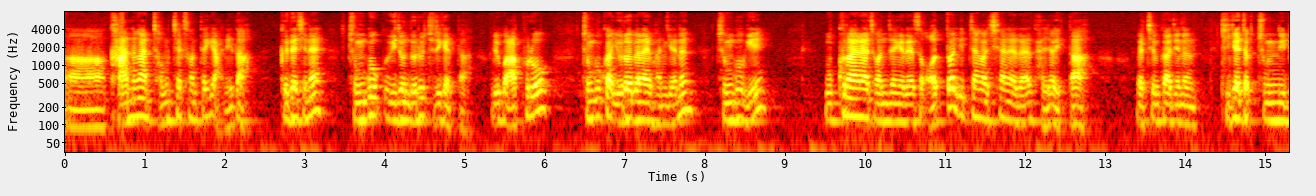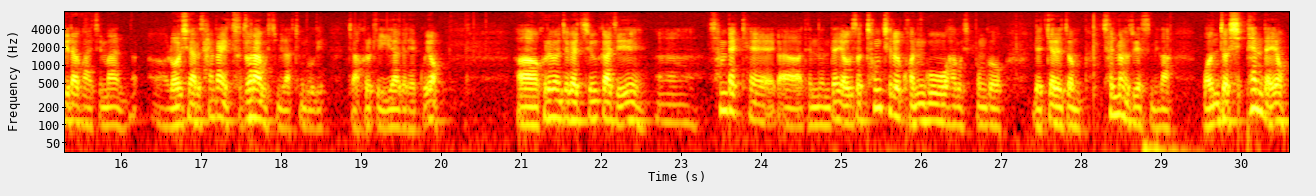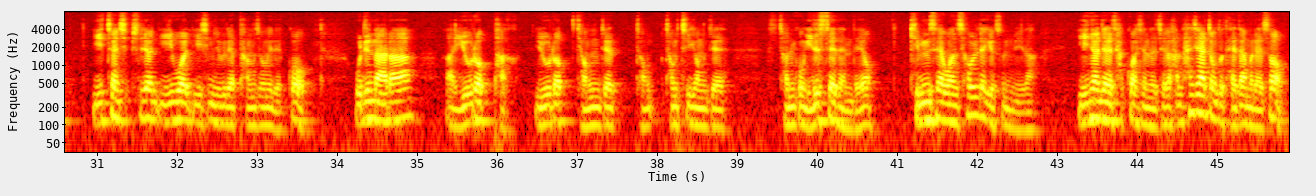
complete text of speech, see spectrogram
어, 가능한 정책 선택이 아니다. 그 대신에 중국 의존도를 줄이겠다. 그리고 앞으로 중국과 유럽연합의 관계는 중국이 우크라이나 전쟁에 대해서 어떤 입장을 취하냐에 대해 달려 있다. 그러니까 지금까지는 기계적 중립이라고 하지만 어, 러시아를 상당히 두둔하고 있습니다. 중국이. 자 그렇게 이야기를 했고요. 어, 그러면 제가 지금까지 어, 300회가 됐는데 여기서 청취를 권고하고 싶은 거 몇 개를 좀 설명해 주겠습니다. 먼저 10회인데요. 2017년 2월 26일에 방송이 됐고 우리나라 아, 유럽학, 유럽 경제 정, 정치 경제 전공 1세대인데요. 김세원 서울대 교수님입니다. 2년 전에 작고 하셨는데 제가 한 1시간 정도 대담을 해서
